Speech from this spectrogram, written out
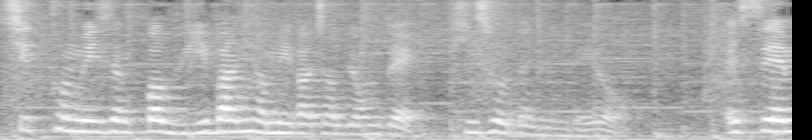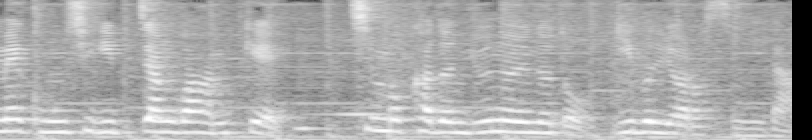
식품위생법 위반 혐의가 적용돼 기소됐는데요. SM의 공식 입장과 함께 침묵하던 윤호윤호도 입을 열었습니다.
